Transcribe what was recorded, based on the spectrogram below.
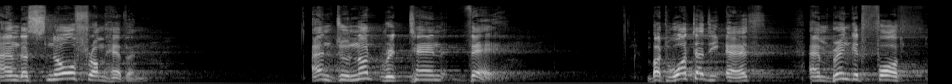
and the snow from heaven, and do not return there, but water the earth and bring it forth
